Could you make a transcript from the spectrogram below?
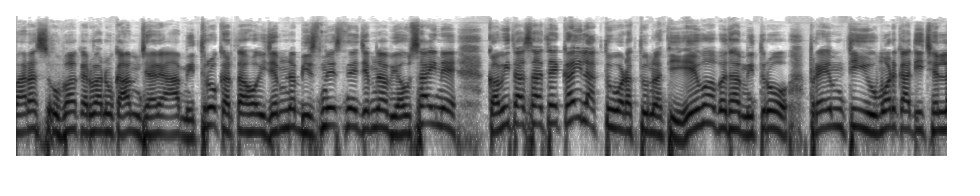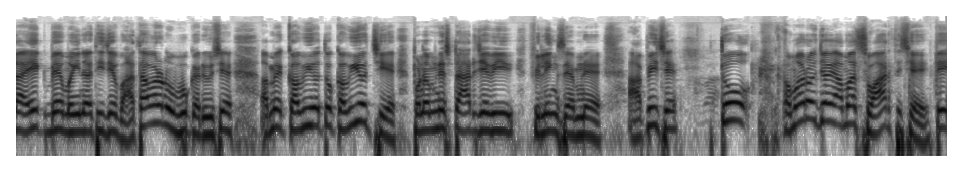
વારસ ઊભા કરવાનું કામ જ્યારે આ મિત્રો કરતા હોય, જેમના બિઝનેસને જેમના વ્યવસાયને કવિતા સાથે કંઈ લાગતું વળગતું નથી, એવા બધા મિત્રો પ્રેમથી ઉમળકાથી છેલ્લા એક બે મહિનાથી જે વાતાવરણ ઊભું કર્યું છે, અમે કવિઓ તો કવિઓ જ છીએ, પણ અમને સ્ટાર જેવી ફિલિંગ્સ એમને આપી છે. તો અમારો જે આમાં સ્વાર્થ છે તે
